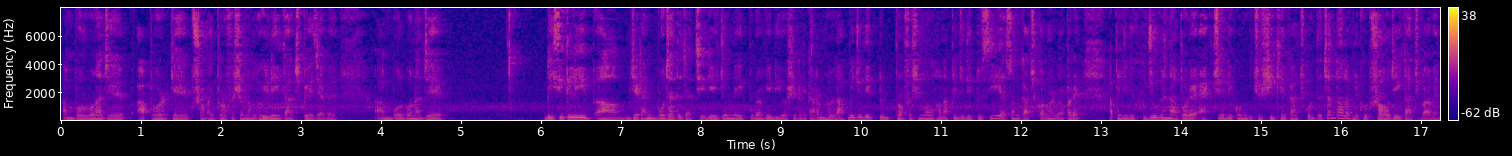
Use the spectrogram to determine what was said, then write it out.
আমি বলব না যে আপওয়ার্কে সবাই প্রফেশনাল হইলেই কাজ পেয়ে যাবে। আমি বলব না যে বেসিক্যালি যেটা আমি বোঝাতে চাচ্ছি যে এই জন্য এই পুরো ভিডিও সেটার কারণ হলো আপনি যদি একটু প্রফেশনাল হন, আপনি যদি একটু সিরিয়াস হন কাজকর্মের ব্যাপারে, আপনি যদি হুজুগে না পড়ে অ্যাকচুয়ালি কোনো কিছু শিখে কাজ করতে চান, তাহলে আপনি খুব সহজেই কাজ পাবেন।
